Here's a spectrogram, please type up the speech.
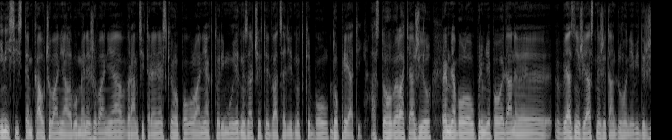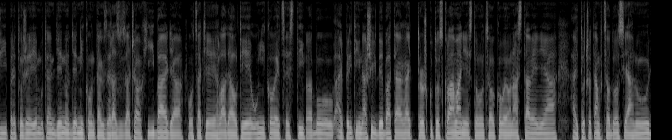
iný systém kaučovania alebo manažovania v rámci trénerského povolania, ktorý mu jednoznačne v tej 21 bol dopriatý a z toho veľa ťažil. Pre mňa bolo úprimne povedané viac než jasné, že tam dlho nevydrží, pretože jemu ten dennodenný kontakt zrazu začal chýbať a v podstate hľadal tie únikové cesty, lebo aj pri tých našich debatách aj trošku to sklamanie z toho celkového nastavenia mňa, aj to, čo tam chcel dosiahnuť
